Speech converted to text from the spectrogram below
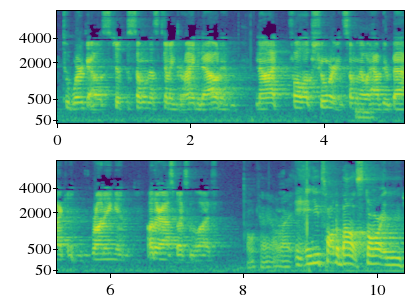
into workouts, just someone that's going to grind it out and not fall up short and someone that would have their back in running and other aspects of life. Okay, all right. And, and you talked about starting,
